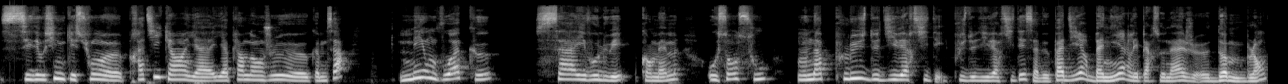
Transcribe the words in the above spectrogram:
c'est aussi une question pratique. Hein. Il, y a, il, y a, plein d'enjeux comme ça. Mais on voit que ça a évolué quand même, au sens où on a plus de diversité. Plus de diversité, ça ne veut pas dire bannir les personnages d'hommes blancs.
